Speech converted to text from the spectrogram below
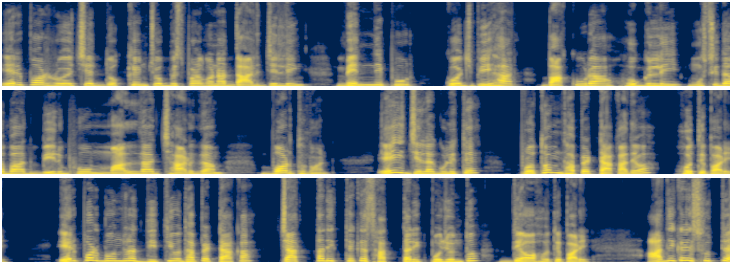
এরপর রয়েছে দক্ষিণ চব্বিশ পরগনা, দার্জিলিং, মেদিনীপুর, কোচবিহার, বাঁকুড়া, হুগলি, মুর্শিদাবাদ, বীরভূম, মালদা, ঝাড়গ্রাম, বর্ধমান। এই জেলাগুলিতে প্রথম ধাপের টাকা দেওয়া হতে পারে। এরপর বন্ধুরা দ্বিতীয় ধাপের টাকা চার তারিখ থেকে সাত তারিখ পর্যন্ত দেওয়া হতে পারে। আধিকারিক সূত্রে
